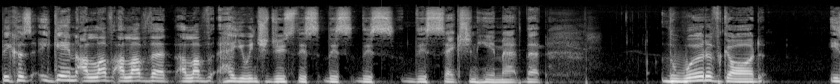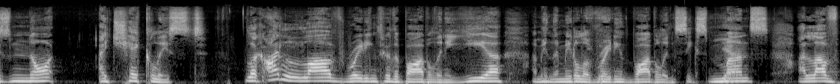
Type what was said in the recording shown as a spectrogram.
because again, I love I love that I love how you introduce this this this this section here, Matt. That the Word of God is not a checklist. Like I love reading through the Bible in a year. I'm in the middle of reading the Bible in six months. I love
